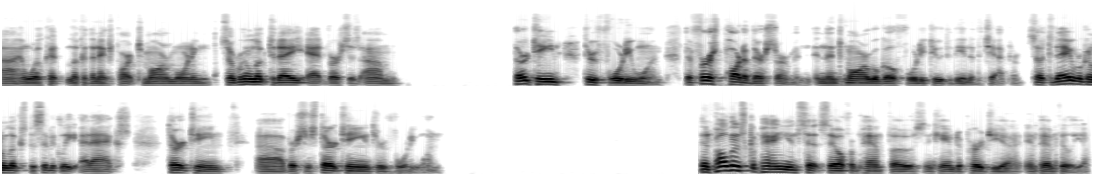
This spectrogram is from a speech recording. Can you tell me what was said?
uh, and we'll look at, look at the next part tomorrow morning. So we're going to look today at verses um, 13 through 41, the first part of their sermon. And then tomorrow we'll go 42 to the end of the chapter. So today we're going to look specifically at Acts 13, uh, verses 13 through 41. Then Paul and his companions set sail from Paphos and came to Pergia and Pamphylia.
